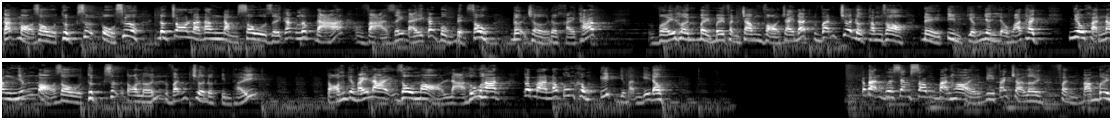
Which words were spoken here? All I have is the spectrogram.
Các mỏ dầu thực sự cổ xưa được cho là đang nằm sâu dưới các lớp đá và dưới đáy các vùng biển sâu, đợi chờ được khai thác. Với hơn 70% vỏ trái đất vẫn chưa được thăm dò để tìm kiếm nhiên liệu hóa thạch, nhiều khả năng những mỏ dầu thực sự to lớn vẫn chưa được tìm thấy. Tóm cái váy lại, dầu mỏ là hữu hạn, cơ mà nó cũng không ít như bạn nghĩ đâu. Bạn vừa xem xong bạn hỏi vì phách trả lời phần 30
